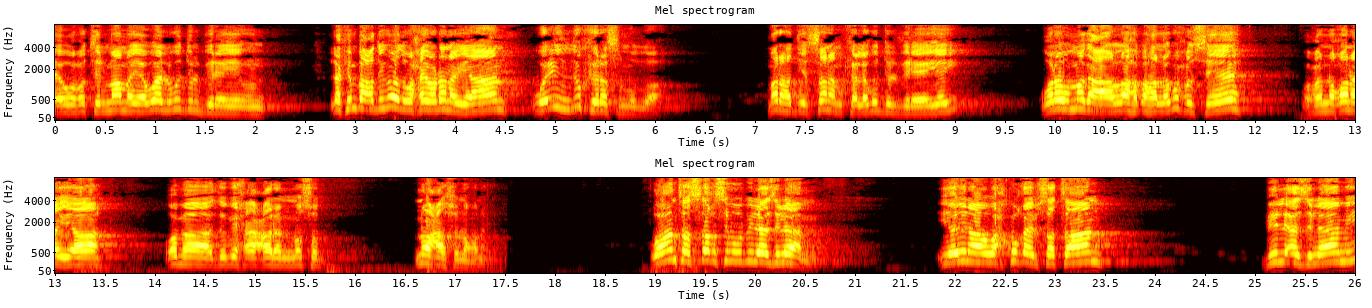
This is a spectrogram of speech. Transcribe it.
ee wuxuu tilmaamayaa waa lagu dul bireeyey uun. Laakiin bacdigood waxay odhanayaan wa in dukira smullah mar haddii sanamka lagu dulbireeyey walow magaca allahba ha lagu xusee wuxuu noqonayaa wamaa dubixa cala nusub. Noocaasuu noqonaya wa an tastaqsimuu bilaslaam iyo inaad wax ku qaybsataan bilaslaami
